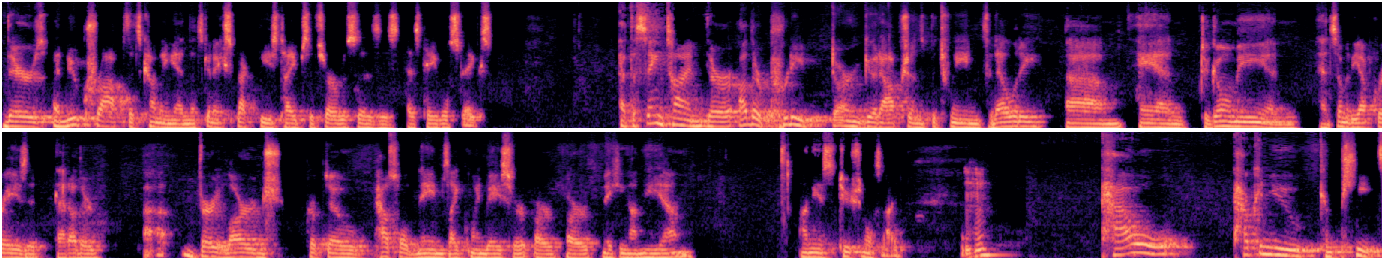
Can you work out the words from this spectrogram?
there's a new crop that's coming in that's going to expect these types of services as, as table stakes. At the same time, there are other pretty darn good options between Fidelity um, and Tagomi and, and some of the upgrades that, that other uh, very large crypto household names like Coinbase are, are, are making on the um, on the institutional side. Mm-hmm. How how can you compete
